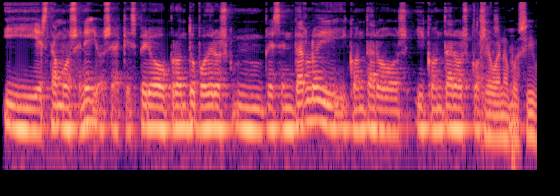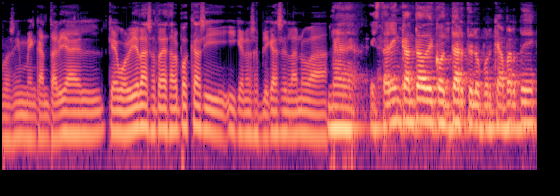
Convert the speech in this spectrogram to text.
y estamos en ello. O sea que espero pronto poderos mm, presentarlo y, contaros y contaros cosas. Sí, bueno, pues sí, pues sí, me encantaría el que volvieras otra vez al podcast y, que nos explicases la nueva. Nada, estaré encantado de contártelo porque aparte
